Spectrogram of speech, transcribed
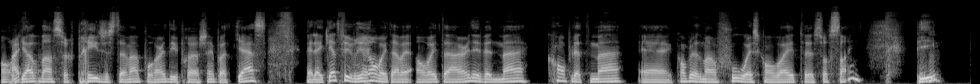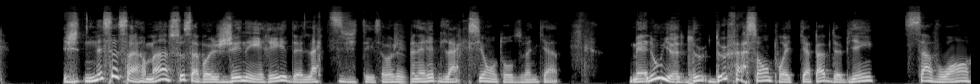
On Ouais. regarde dans surprise justement pour un des prochains podcasts. Mais le 4 février, on va être à, on va être à un événement complètement, euh, complètement fou où est-ce qu'on va être sur scène. Puis Mhm. j- nécessairement, ça, ça va générer de l'activité. Ça va générer de l'action autour du 24. Mais nous, il y a deux, deux façons pour être capable de bien savoir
